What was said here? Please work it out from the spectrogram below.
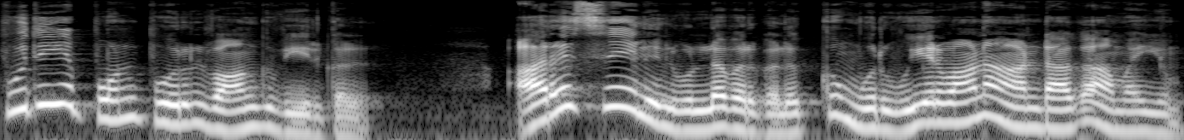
புதிய பொன் பொருள் வாங்குவீர்கள். அரசியலில் உள்ளவர்களுக்கும் ஒரு உயர்வான ஆண்டாக அமையும்.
